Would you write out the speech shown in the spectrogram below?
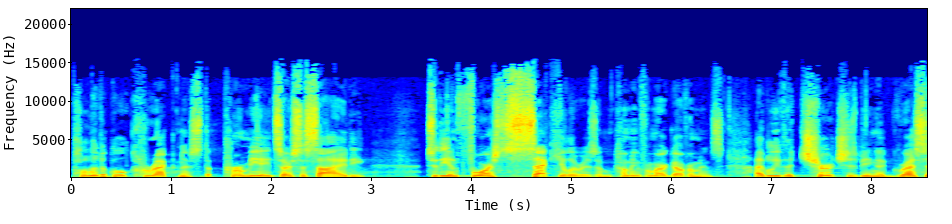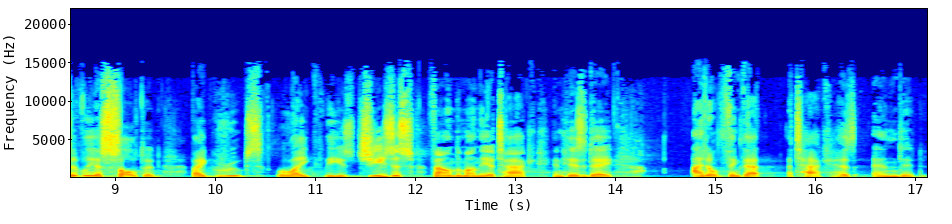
political correctness that permeates our society to the enforced secularism coming from our governments, I believe the church is being aggressively assaulted by groups like these. Jesus found them on the attack in his day. I don't think that attack has ended.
